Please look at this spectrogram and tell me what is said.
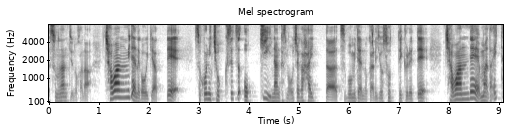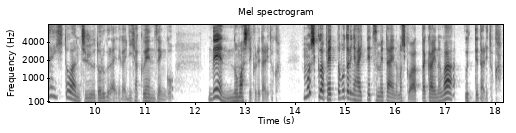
そのなんていうのかな、茶碗みたいなのが置いてあって、そこに直接大きいなんかそのお茶が入った壺みたいなのからよそってくれて茶碗でまあ大体1碗10ドルぐらいだから200円前後で飲ましてくれたりとかもしくはペットボトルに入って冷たいのもしくはあったかいのが売ってたりとか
